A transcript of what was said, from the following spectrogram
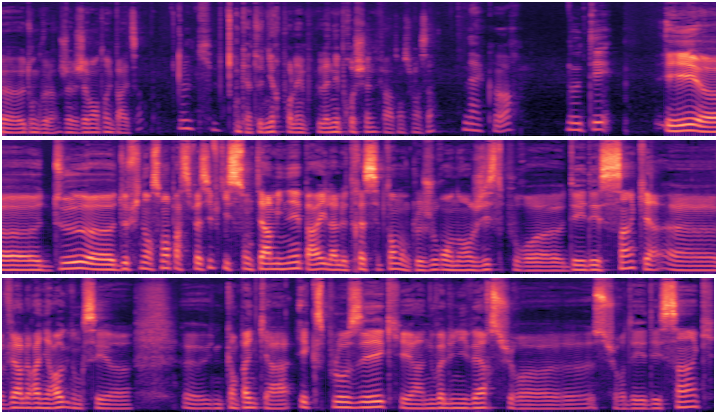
Euh, donc voilà, j'avais jamais entendu parler de ça. Donc à tenir pour l'année- l'année prochaine, faire attention à ça. D'accord. Noté. Et euh, deux, euh, deux financements participatifs qui se sont terminés, pareil, là, le 13 septembre, donc le jour où on enregistre pour euh, D&D 5 euh, vers le Ragnarok. Donc, c'est une campagne qui a explosé, qui est un nouvel univers sur, euh, sur D&D 5.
